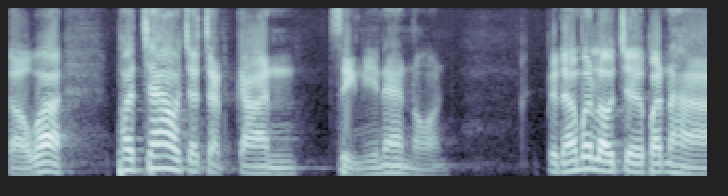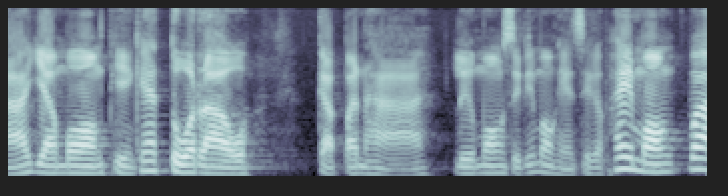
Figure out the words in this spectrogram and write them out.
กว่าว่า พระเจ้าจะจัดการสิ่งนี้แน่นอน เป็นนั้นเมื่อเราเจอปัญหาอย่ามองเพียงแค่ตัวเรากับปัญหา หรือมองสิ่งที่มองเห็นสิครับให้มองว่า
